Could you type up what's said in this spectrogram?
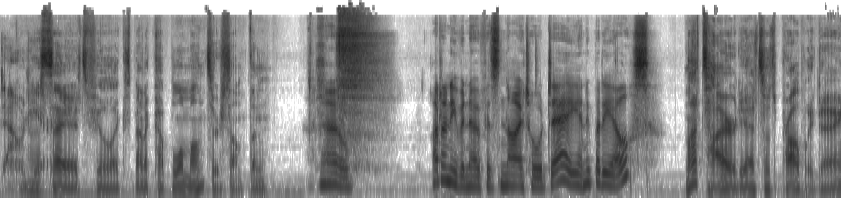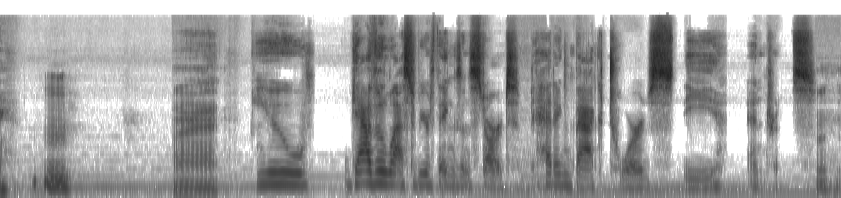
down I here. say it's feel like it's been a couple of months or something. No. I don't even know if it's night or day. Anybody else? Not tired yet, so it's probably day. Hmm. All right. You gather the last of your things and start heading back towards the entrance, mm-hmm.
